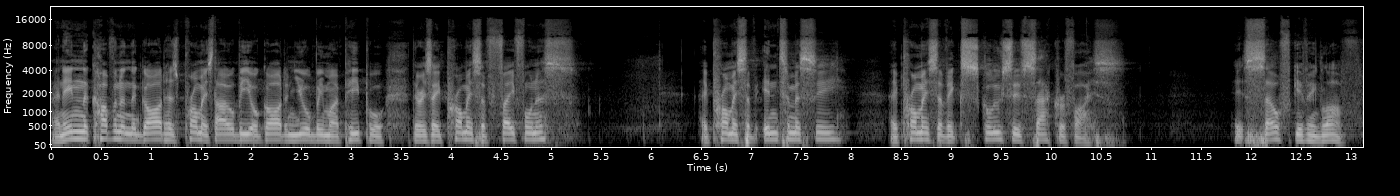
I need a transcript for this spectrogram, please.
And in the covenant that God has promised, I will be your God and you will be my people, there is a promise of faithfulness, a promise of intimacy, a promise of exclusive sacrifice. It's self giving love.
